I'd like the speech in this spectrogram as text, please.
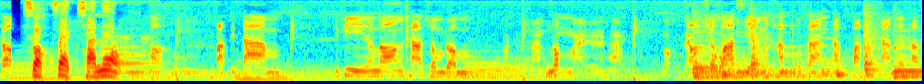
ชอบซอกแซกชาแนลก็ฝากติดตามพี่ๆน้องๆชาวชมรมฝากติดตามช่องใหม่ด้วยนะครับนอกจากเขาชวาเสียงนะครับ ทุกท่านครับฝากติดตามด้วยครับ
